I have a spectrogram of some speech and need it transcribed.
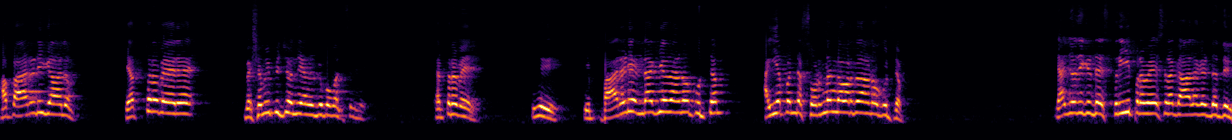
ആ പാരഡി ഗാനം എത്ര പേരെ വിഷമിപ്പിച്ചു എന്ന് ഞങ്ങൾക്ക് ഇപ്പോൾ മനസ്സിലായി. എത്ര പേര്? ഇത് ഈ ഭാരടി ഉണ്ടാക്കിയതാണോ കുറ്റം? അയ്യപ്പന്റെ സ്വർണം കവർന്നതാണോ കുറ്റം? ഞാൻ ചോദിക്കട്ടെ സ്ത്രീ പ്രവേശന കാലഘട്ടത്തിൽ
